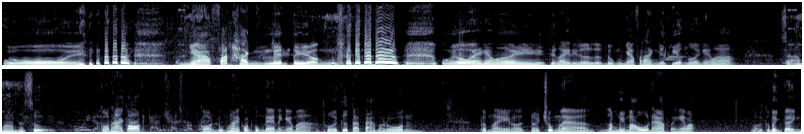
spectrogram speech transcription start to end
Ui ôi! Nhà phát hành lên tiếng. Ui ôi anh em ơi. Thế này thì đúng nhà phát hành lên tiếng rồi anh em ạ. À. Dã man thật sự. Còn hai con. Còn đúng hai con cung đen anh em ạ. À. Thôi cứ tà tà mà roll. Tầm này nó nói chung là 50 máu ổn áp anh em ạ. À. Rồi cứ bình tĩnh.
